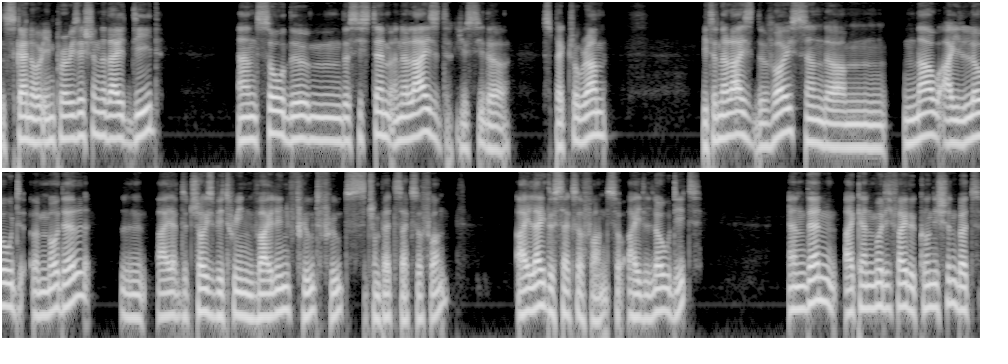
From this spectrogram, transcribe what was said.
It's kind of improvisation that I did. And so the, um, the system analyzed, you see the spectrogram, it analyzed the voice and um, now I load a model. I have the choice between violin, flute, flutes, trumpet, saxophone. I like the saxophone, so I load it. And then I can modify the condition, but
